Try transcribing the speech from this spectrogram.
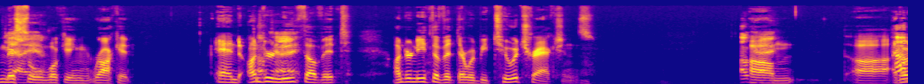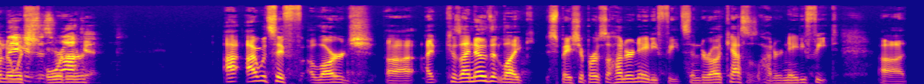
missile yeah. looking rocket and underneath of it underneath of it there would be two attractions Okay. um uh, I don't know which order. rocket? I, I would say f- a large, uh, because I, know that like Spaceship Earth's 180 feet, Cinderella Castle's 180 feet, uh,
